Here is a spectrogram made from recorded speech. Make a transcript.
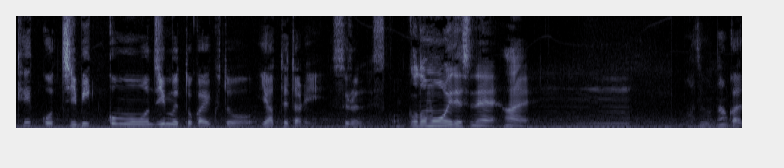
結構ちびっこもジムとか行くとやってたりするんですか？子供多いですね。はい。うん。まあでもなんか、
